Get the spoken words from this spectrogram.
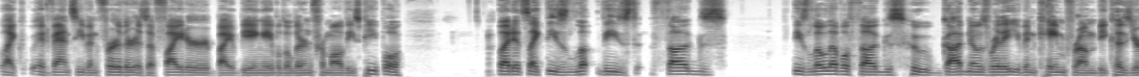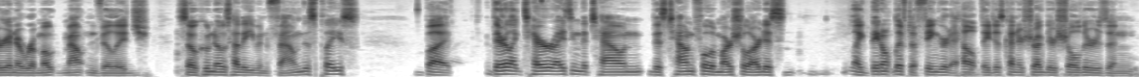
like advance even further as a fighter by being able to learn from all these people. But it's like these lo- these thugs these low level thugs who God knows where they even came from because you're in a remote mountain village. So who knows how they even found this place? But they're like terrorizing the town, this town full of martial artists. Like they don't lift a finger to help. They just kind of shrug their shoulders and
